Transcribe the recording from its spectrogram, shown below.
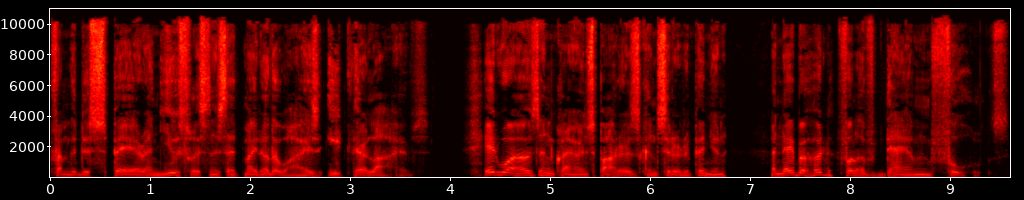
from the despair and uselessness that might otherwise eat their lives. It was, in Clarence Potter's considered opinion, a neighborhood full of damn fools.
